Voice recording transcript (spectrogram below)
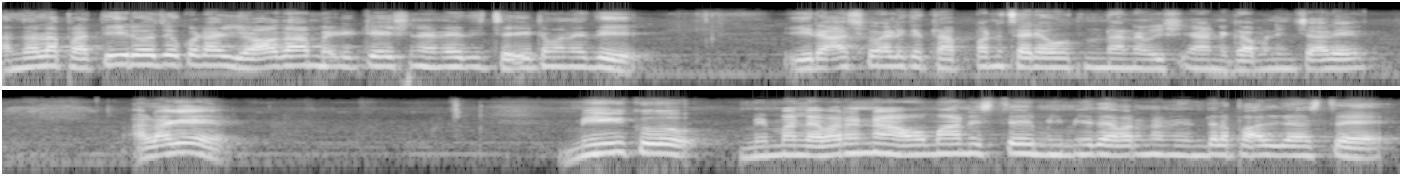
అందువల్ల ప్రతిరోజు కూడా యోగా మెడిటేషన్ అనేది చేయటం అనేది ఈ రాశి వాళ్ళకి తప్పనిసరి అవుతుందన్న విషయాన్ని గమనించాలి. అలాగే మీకు మిమ్మల్ని ఎవరైనా అవమానిస్తే మీ మీద ఎవరైనా నిందల పాలు చేస్తే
